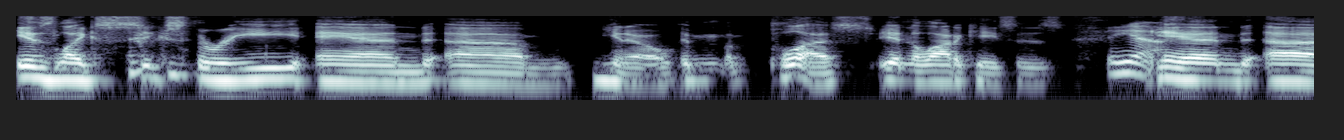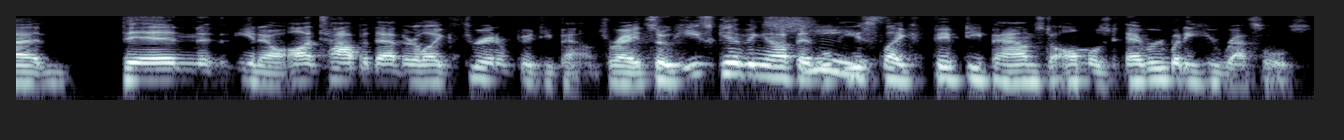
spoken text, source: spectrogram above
is like six three and um you know plus in a lot of cases yeah. and uh then you know on top of that they're like 350 pounds right? So he's giving up Jeez. at least like 50 pounds to almost everybody he wrestles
